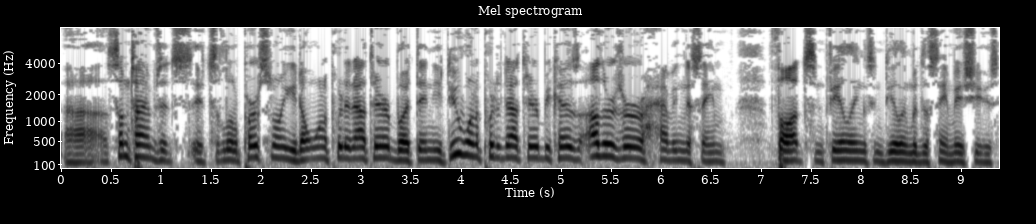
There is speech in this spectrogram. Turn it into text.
Uh, sometimes it's it's a little personal. You don't want to put it out there, but then you do want to put it out there because others are having the same thoughts and feelings and dealing with the same issues,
